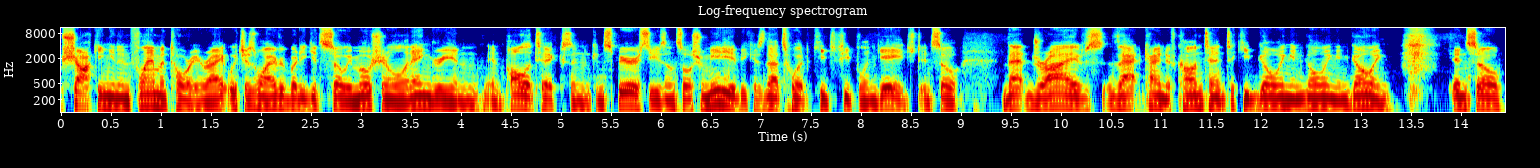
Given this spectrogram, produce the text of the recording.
shocking and inflammatory, right? Which is why everybody gets so emotional and angry in, in politics and conspiracies on social media because that's what keeps people engaged. And so that drives that kind of content to keep going and going and going. And so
